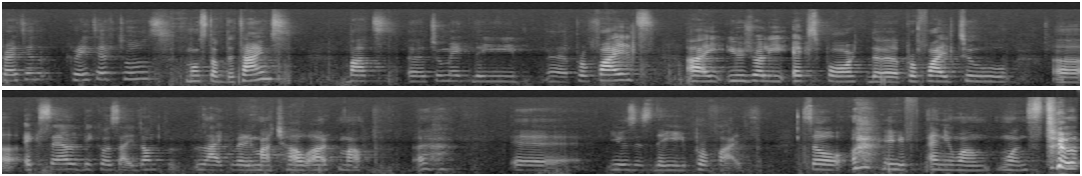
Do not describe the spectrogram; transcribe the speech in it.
crater tools most of the times, but to make the profiles, I usually export the profile to uh, Excel because I don't like very much how ArcMap uh, uh, uses the profiles. So if anyone wants to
